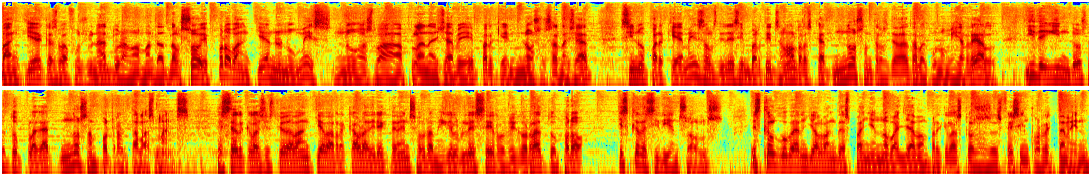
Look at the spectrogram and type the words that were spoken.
Bankia, que es va fusionar durant el mandat del PSOE, però Bankia no només no es va planejar bé perquè no s'ha sanejat, sinó perquè, a més, els diners invertits en el rescat no s'han traslladat a l'economia real. I de Guindos, de tot plegat, no se'n pot rentar les mans. És cert que la gestió de Bankia va recaure directament sobre Miguel Blesa i Rodrigo Rato, però és que decidien sols? És que el govern i el Banc d'Espanya no vetllaven perquè les coses es fessin correctament?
